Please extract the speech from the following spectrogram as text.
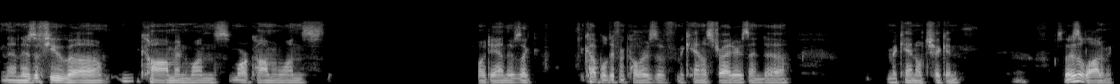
And then there's a few uh, common ones, more common ones. Oh, damn! There's like a couple different colors of Mechano Striders and uh, Mechano Chicken. So there's a lot of Me-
